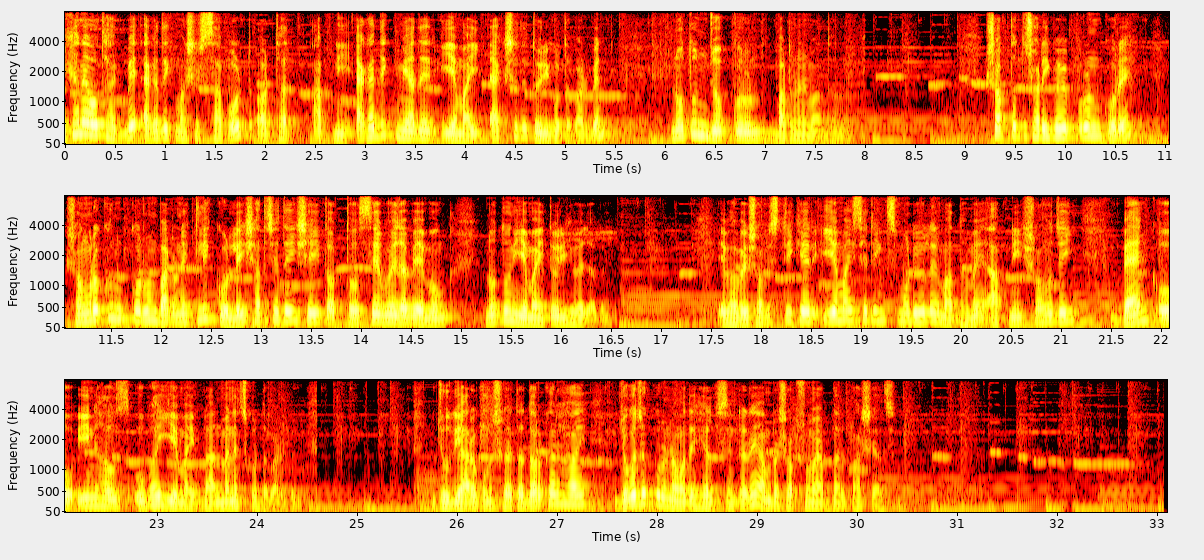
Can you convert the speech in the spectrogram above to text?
এখানেও থাকবে একাধিক মাসের সাপোর্ট অর্থাৎ আপনি একাধিক মেয়াদের ইএমআই একসাথে তৈরি করতে পারবেন। নতুন যোগ করুন বাটনের মাধ্যমে। সব তথ্য সঠিকভাবে পূরণ করে সংরক্ষণ করুন বাটনে ক্লিক করলেই সাথে সাথেই সেই তথ্য সেভ হয়ে যাবে এবং নতুন ইএমআই তৈরি হয়ে যাবে। এভাবে সফিস্টিকের ইএমআই সেটিংস মডিউলের মাধ্যমে আপনি সহজেই ব্যাংক ও ইনহাউস উভয় ইএমআই প্ল্যান ম্যানেজ করতে পারবেন। যদি আরও কোনো সহায়তা দরকার হয়, যোগাযোগ করুন আমাদের হেল্প সেন্টারে, আমরা সবসময় আপনার পাশে আছি।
